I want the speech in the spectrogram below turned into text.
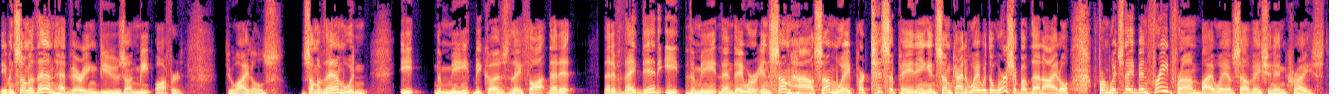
even some of them had varying views on meat offered to idols. Some of them wouldn't eat the meat because they thought that it that if they did eat the meat, then they were in somehow, some way participating in some kind of way with the worship of that idol from which they'd been freed from by way of salvation in Christ.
